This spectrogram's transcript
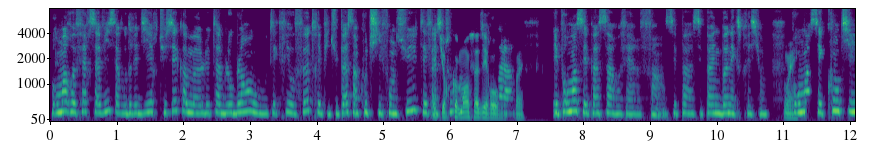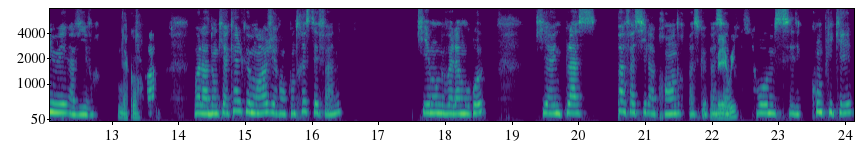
Pour moi, refaire sa vie, ça voudrait dire, tu sais, comme euh, le tableau blanc où tu écris au feutre et puis tu passes un coup de chiffon dessus, tu Et tu tout. recommences à zéro. Voilà. Ouais, Et pour moi, c'est pas ça, refaire. Enfin, c'est pas, c'est pas une bonne expression. ouais, Pour moi, c'est continuer à vivre. D'accord. Voilà. Donc, il y a quelques mois, j'ai rencontré Stéphane, qui est mon nouvel amoureux, qui a une place pas facile à prendre parce que passer après oui. C'est compliqué.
